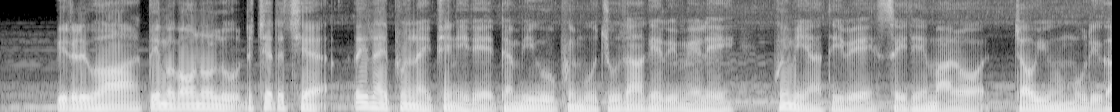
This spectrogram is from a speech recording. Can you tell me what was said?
။ဗီတလူဟာတေးမကောင်းတော့လို့တစ်ချက်တစ်ချက်သိမ့်လိုက်ဖွင့်လိုက်ဖြစ်နေတဲ့ဓမီကိုဖွင့်ဖို့ကြိုးစားခဲ့ပေမဲ့လည်းဖွင့်မရသေးပဲစိတ်ထဲမှာတော့ကြောက်ရွံ့မှုတွေက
